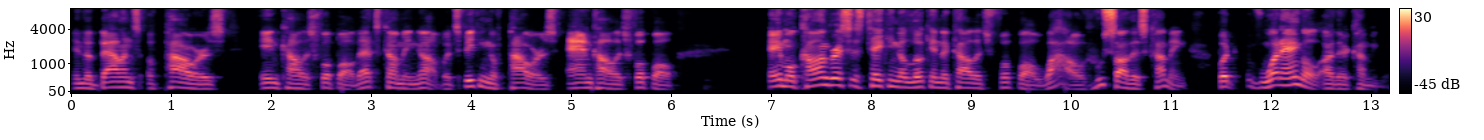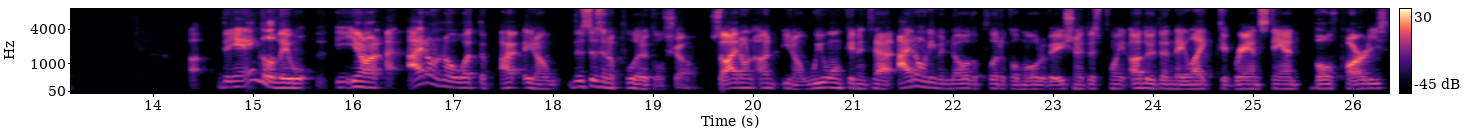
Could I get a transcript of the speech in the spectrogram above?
in the balance of powers in college football. That's coming up. But speaking of powers and college football, Emil, Congress is taking a look into college football. Wow, who saw this coming? But what angle are they coming with? Uh, the angle they you know I, I, don't know what the I, you know this isn't a political show so i don't you know we won't get into that i don't even know the political motivation at this point other than they like to grandstand both parties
